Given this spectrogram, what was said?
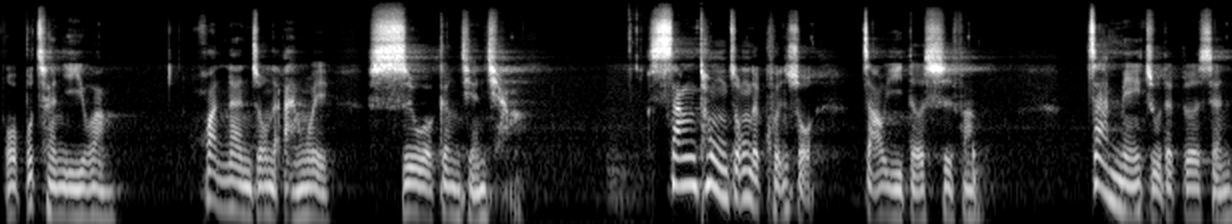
我不曾遗忘；患难中的安慰，使我更坚强；伤痛中的捆锁，早已得释放。赞美主的歌声，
